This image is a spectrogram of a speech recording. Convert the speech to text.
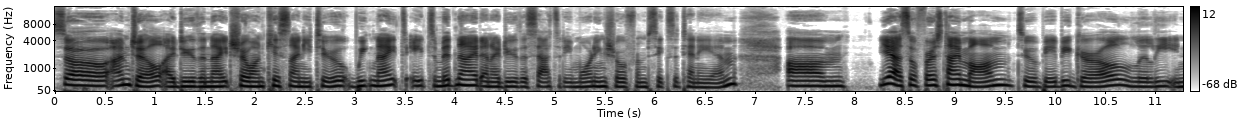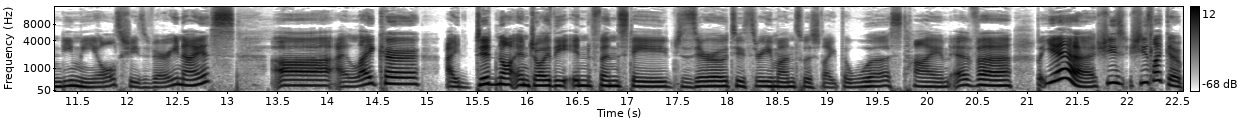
So I'm Jill. I do the night show on Kiss 92, weeknights, 8 to midnight, and I do the Saturday morning show from 6 to 10 a.m. Um, yeah, so first time mom to a baby girl, Lily Indy Meals. She's very nice. Uh, I like her. I did not enjoy the infant stage. Zero to three months was like the worst time ever. But yeah, she's she's like a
